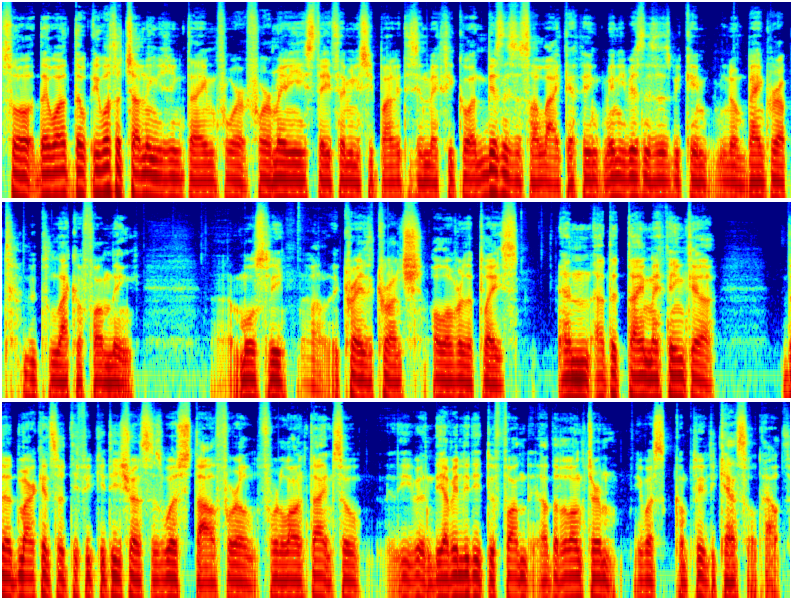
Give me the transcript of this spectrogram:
So there was the, it was a challenging time for, for many states and municipalities in Mexico and businesses alike. I think many businesses became you know bankrupt due to lack of funding, uh, mostly uh, the credit crunch all over the place. And at the time, I think uh, the market certificate issuances was stalled for a, for a long time. So even the ability to fund uh, the long term, it was completely canceled out.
